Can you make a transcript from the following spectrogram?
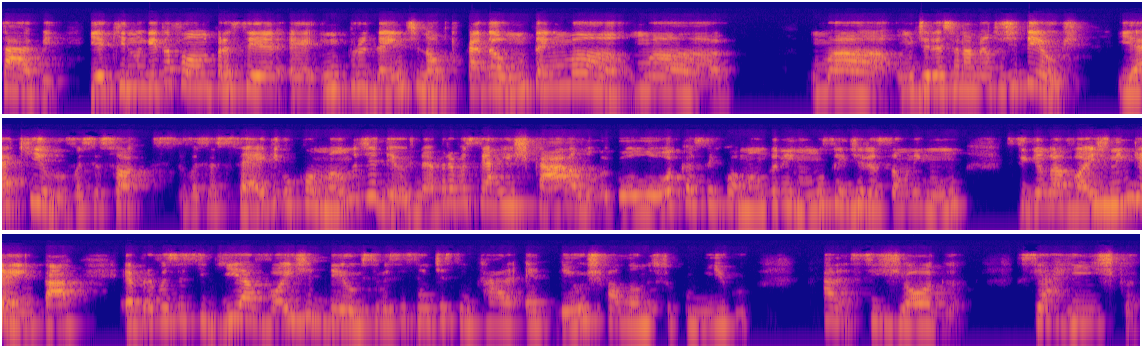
sabe? E aqui ninguém está falando para ser é, imprudente, não, porque cada um tem uma, uma, uma, um direcionamento de Deus. E é aquilo, você só você segue o comando de Deus, não é para você arriscar louca sem comando nenhum, sem direção nenhum, seguindo a voz de ninguém, tá? É para você seguir a voz de Deus. Se você sente assim, cara, é Deus falando isso comigo, cara, se joga, se arrisca,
